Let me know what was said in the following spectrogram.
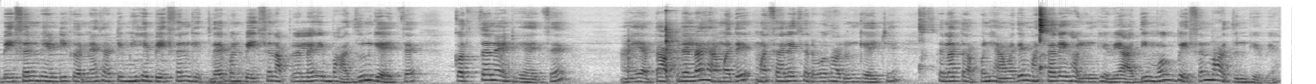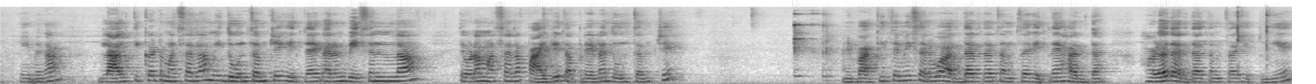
बेसन भेंडी करण्यासाठी मी हे बेसन घेतलं आहे पण बेसन आपल्याला हे भाजून घ्यायचं आहे कच्चं नाही घ्यायचं आहे आणि आता आपल्याला ह्यामध्ये मसाले सर्व घालून घ्यायचे. चला तर आपण ह्यामध्ये मसाले घालून घेऊया. आधी मग बेसन भाजून घेऊया. हे बघा लाल तिखट मसाला मी दोन चमचे घेतला आहे कारण बेसनला तेवढा मसाला पाहिजेत आपल्याला दोन चमचे. आणि बाकीचं मी सर्व अर्धा अर्धा चमचा घेतला आहे अर्धा हळद अर्धा चमचा घेतली आहे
